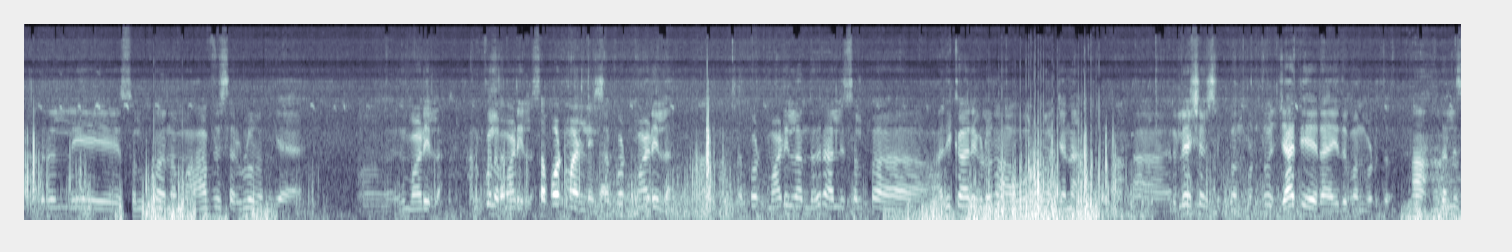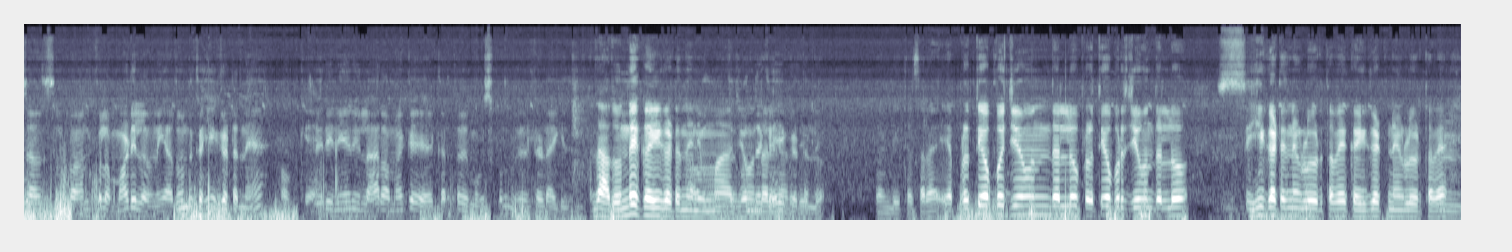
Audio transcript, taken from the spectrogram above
ಅದರಲ್ಲಿ ಸ್ವಲ್ಪ ನಮ್ಮ ಆಫೀಸರ್ಗಳು ನಮಗೆ ಇದು ಮಾಡಿಲ್ಲ. ಅನುಕೂಲ ಮಾಡಿಲ್ಲ. ಸಪೋರ್ಟ್ ಮಾಡಲಿಲ್ಲ. ಸಪೋರ್ಟ್ ಮಾಡಿಲ್ಲ. ಸಪೋರ್ಟ್ ಮಾಡಿಲ್ಲ ಅಂತಂದರೆ ಅಲ್ಲಿ ಸ್ವಲ್ಪ ಅಧಿಕಾರಿಗಳು ಅವ್ರ ಜನ ರಿಲೇಷನ್ಶಿಪ್ ಬಂದ್ಬಿಡ್ತು ಜಾತಿ ರ- ಇದು ಬಂದ್ಬಿಡ್ತು. ಅದರಲ್ಲಿ ಸ- ಸ್ವಲ್ಪ ಅನುಕೂಲ ಮಾಡಿಲ್ಲ ನನಗೆ. ಅದೊಂದು ಕಹಿ ಘಟನೆ. ಓಕೆ. ಸರಿ ಏನಿಲ್ಲ ಆರಾಮಾಗಿ ಕರ್ತವ್ಯ ಮುಗಿಸ್ಕೊಂಡು ರಿಟೈರ್ಡ್ ಆಗಿದೆ ಅಂದ್ರೆ ಅದೊಂದೇ ಕಹಿ ಘಟನೆ ನಿಮ್ಮ ಅದೊಂದೇ ಜೀವನದಲ್ಲಿ ಕಹಿ ನಡೆದಿದ್ದು. ಖಂಡಿತ ಸರ್. ಪ್ರತಿಯೊಬ್ಬ ಜೀವನದಲ್ಲೂ ಪ್ರತಿಯೊಬ್ಬರ ಜೀವನದಲ್ಲೂ ಸಿಹಿ ಘಟನೆಗಳು ಇರ್ತವೆ ಕಹಿ ಘಟನೆಗಳು ಇರ್ತವೆ. ಹ್ಮ್.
